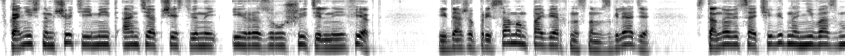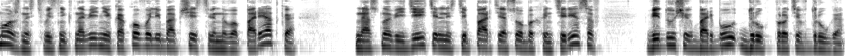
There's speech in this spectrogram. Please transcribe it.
в конечном счете имеет антиобщественный и разрушительный эффект, и даже при самом поверхностном взгляде становится очевидна невозможность возникновения какого-либо общественного порядка на основе деятельности партий особых интересов, ведущих борьбу друг против друга.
